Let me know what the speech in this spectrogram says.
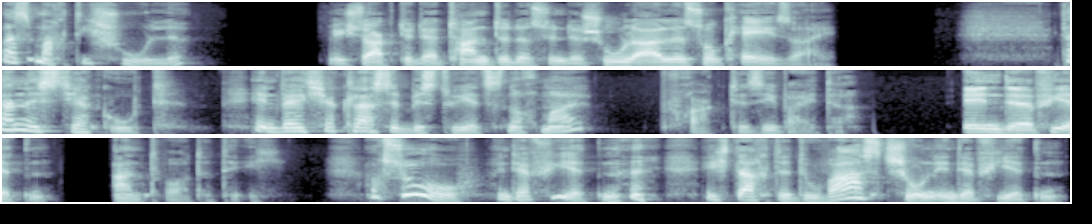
was macht die Schule? Ich sagte der Tante, dass in der Schule alles okay sei. Dann ist ja gut. In welcher Klasse bist du jetzt nochmal? fragte sie weiter. In der vierten, antwortete ich. Ach so, in der vierten. Ich dachte, du warst schon in der vierten.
